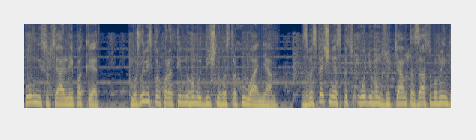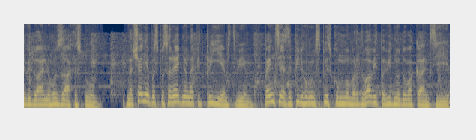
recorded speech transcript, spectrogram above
повний соціальний пакет, можливість корпоративного медичного страхування, забезпечення спецодягом, взуттям та засобами індивідуального захисту, навчання безпосередньо на підприємстві, пенсія за пільговим списком номер 2 відповідно до вакансії,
